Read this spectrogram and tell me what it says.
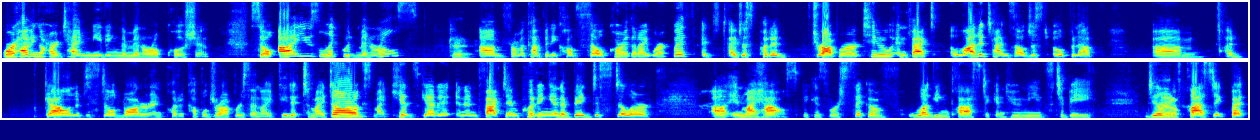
we're having a hard time meeting the mineral quotient. So I use liquid minerals okay. um, from a company called Cellcore that I work with. I, I, just put a dropper or two. In fact, a lot of times I'll just open up um, a gallon of distilled water and put a couple droppers in. I feed it to my dogs, my kids get it. And in fact, I'm putting in a big distiller uh, in my house because we're sick of lugging plastic and who needs to be dealing yeah. with plastic. But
